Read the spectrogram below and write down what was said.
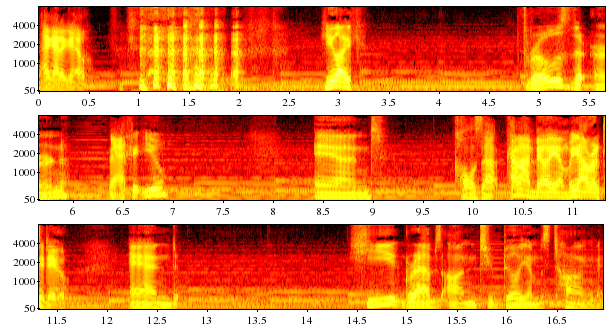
I gotta go. He like throws the urn back at you and calls out, Come on, Billiam, we got work to do. and he grabs onto Billiam's tongue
